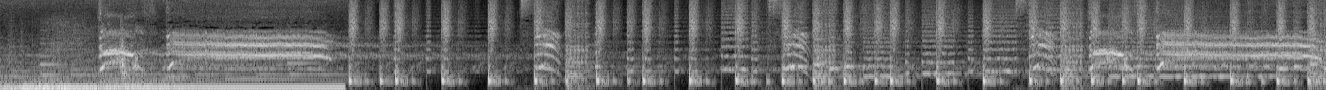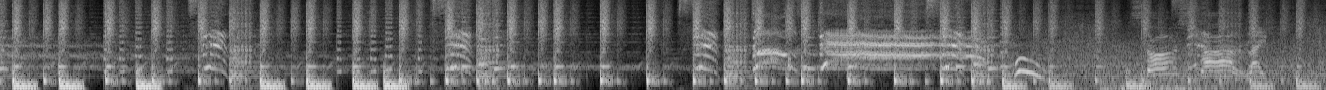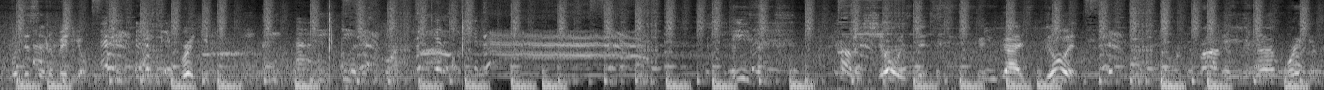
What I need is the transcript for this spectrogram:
Star Star Life. Put this in the video. Of show is this? What you guys doing? Not working.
